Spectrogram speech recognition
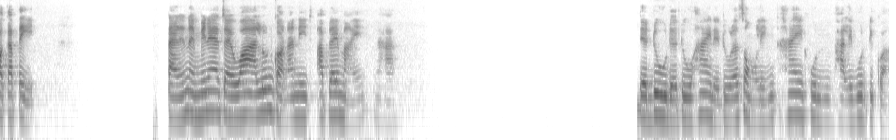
ปกติ แต่นี่หน่อยไม่แน่ใจว่ารุ่นก่อนอันนี้อัปได้ไหมนะคะ เดี๋ยวดูเดี๋ยวดูให้เดี๋ยวดูแล้วส่งลิงก์ให้คุณพาลิวุฒดีกว่า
